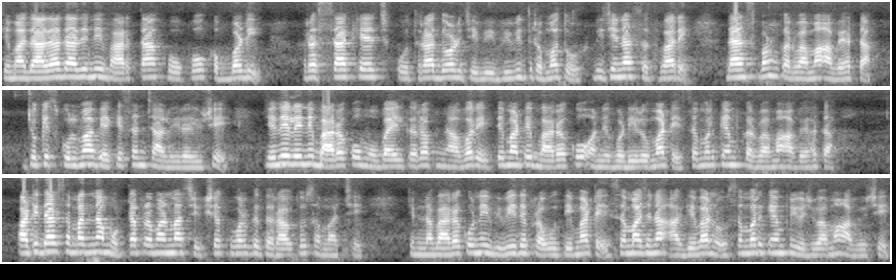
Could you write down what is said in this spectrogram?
જેમાં દાદા દાદીની વાર્તા, ખોખો, કબડ્ડી, રસ્સા ખેંચ, કોથરા દોડ જેવી વિવિધ રમતો ડીજેના સથવારે ડાન્સ પણ કરવામાં આવ્યા હતા. જો કે સ્કૂલમાં વેકેશન ચાલી રહ્યું છે, જેને લઈને બાળકો મોબાઈલ તરફ ના વરે તે માટે બાળકો અને વડીલો માટે સમર કેમ્પ કરવામાં આવ્યા હતા. પાટીદાર સમાજના મોટા પ્રમાણમાં શિક્ષક વર્ગ ધરાવતો સમાજ છે, જેમના બાળકોની વિવિધ પ્રવૃત્તિ માટે સમાજના આગેવાનો સમર કેમ્પ યોજવામાં આવ્યો છે.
